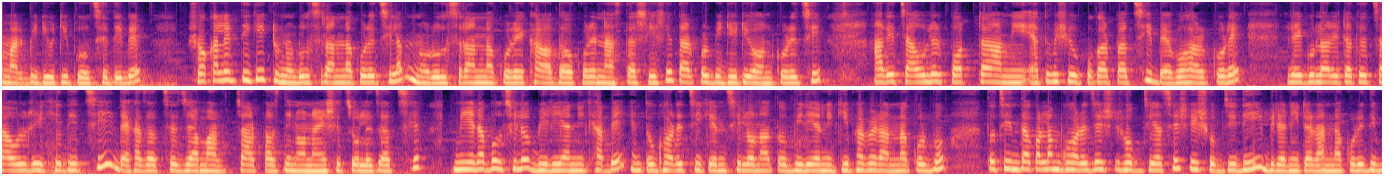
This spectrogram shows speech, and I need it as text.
আমার ভিডিওটি পৌঁছে দিবে। সকালের দিকে একটু নুডলস রান্না করেছিলাম। নুডলস রান্না করে খাওয়া দাওয়া করে, নাস্তা শেষে তারপর ভিডিওটি অন করেছি। আর এই চাউলের পটটা আমি এত বেশি উপকার পাচ্ছি ব্যবহার করে। রেগুলার এটাতে চাউল রেখে দিচ্ছি। দেখা যাচ্ছে যে আমার চার পাঁচ দিন অনায়াসে চলে যাচ্ছে। মেয়েরা বলছিল, বিরিয়ানি খাবে। কিন্তু ঘরে চিকেন ছিল না, তো বিরিয়ানি কীভাবে রান্না করব? তো চিন্তা করলাম, ঘরে যে সবজি আছে, সেই সবজি দিয়েই বিরিয়ানিটা রান্না করে দিব।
